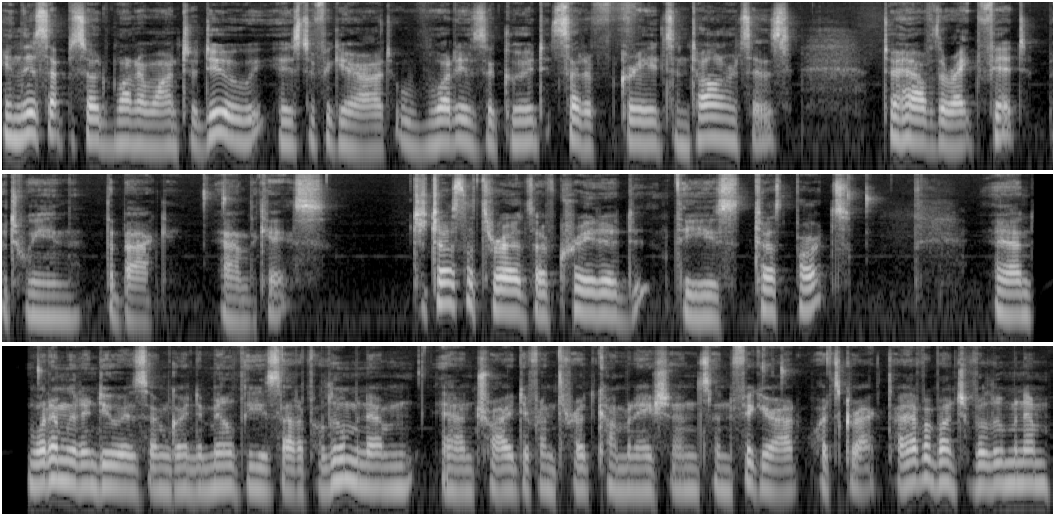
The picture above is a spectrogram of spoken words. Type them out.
In this episode, what I want to do is to figure out what is a good set of grades and tolerances to have the right fit between the back and the case. To test the threads, I've created these test parts. And what I'm going to do is I'm going to mill these out of aluminum and try different thread combinations and figure out what's correct. I have a bunch of aluminum.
